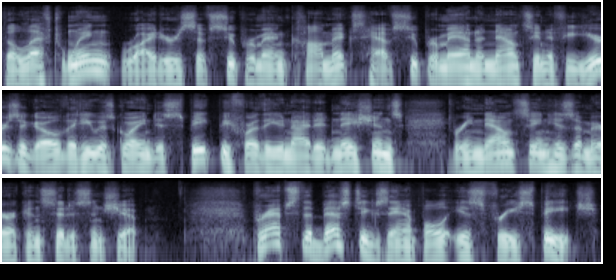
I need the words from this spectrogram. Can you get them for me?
The left wing writers of Superman comics have Superman announcing a few years ago that he was going to speak before the United Nations, renouncing his American citizenship. Perhaps the best example is free speech.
